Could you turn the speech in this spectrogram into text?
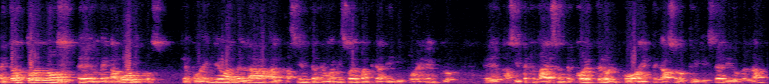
Hay trastornos eh, metabólicos que pueden llevar ¿verdad? al paciente a tener un episodio de pancreatitis, por ejemplo, eh, pacientes que padecen del colesterol o en este caso los triglicéridos, ¿verdad?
